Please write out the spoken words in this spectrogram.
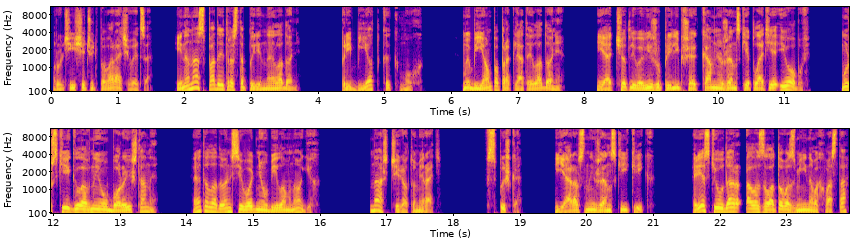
Ручище чуть поворачивается, и на нас падает растопыренная ладонь. Прибьет, как мух. Мы бьем по проклятой ладони. Я отчетливо вижу прилипшие к камню женские платья и обувь, мужские головные уборы и штаны. Эта ладонь сегодня убила многих. Наш черед умирать. Вспышка. Яростный женский крик. Резкий удар ало-золотого змеиного хвоста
